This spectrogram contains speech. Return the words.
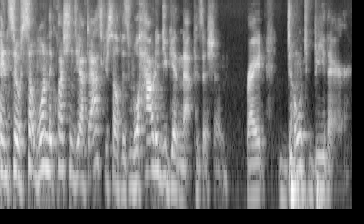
And so, so one of the questions you have to ask yourself is, well, how did you get in that position? Right? Don't be there.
